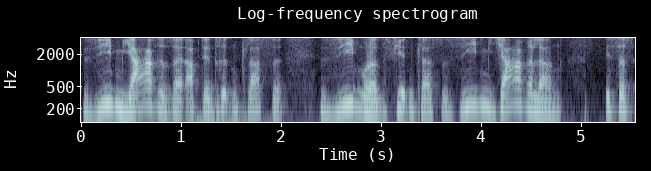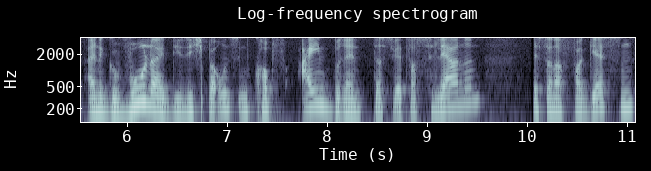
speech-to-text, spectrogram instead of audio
sieben Jahre sein, ab der dritten Klasse, sieben oder vierten Klasse, sieben Jahre lang ist das eine Gewohnheit, die sich bei uns im Kopf einbrennt, dass wir etwas lernen, es danach vergessen,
